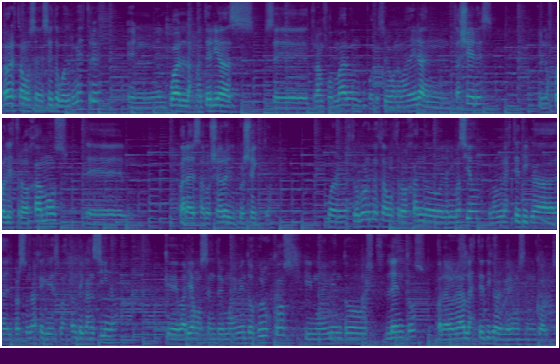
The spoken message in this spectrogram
Ahora estamos en el sexto cuatrimestre, en el cual las materias se transformaron, por decirlo de alguna manera, en talleres en los cuales trabajamos eh, para desarrollar el proyecto. Bueno, en nuestro corto estamos trabajando la animación con una estética del personaje que es bastante cansino, que variamos entre movimientos bruscos y movimientos lentos para lograr la estética que queremos en el corto.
